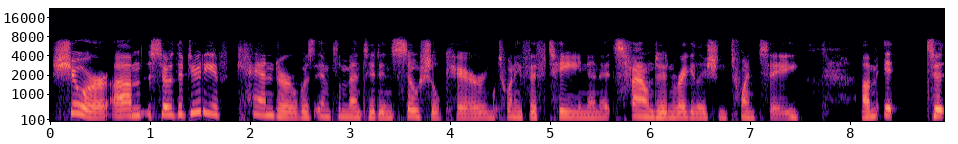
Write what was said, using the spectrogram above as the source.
Sure. Um, so the duty of candor was implemented in social care in 2015, and it's found in Regulation 20. Um, it, to,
